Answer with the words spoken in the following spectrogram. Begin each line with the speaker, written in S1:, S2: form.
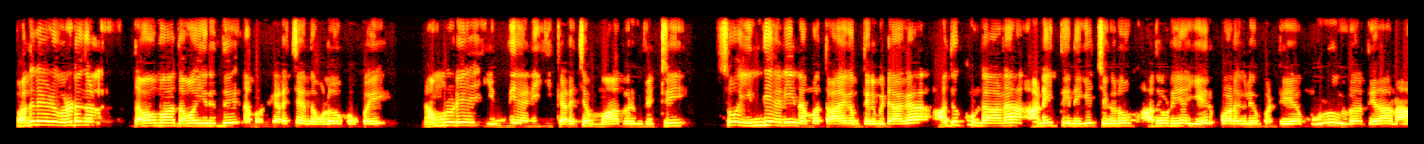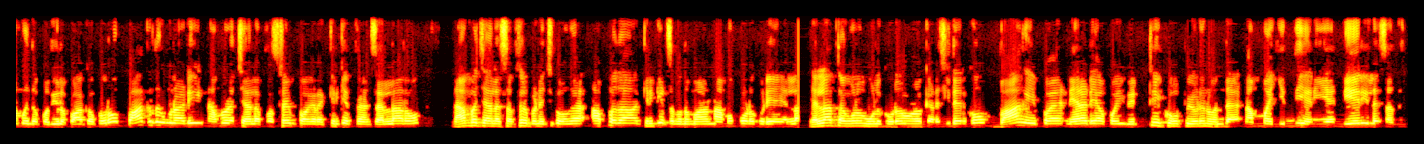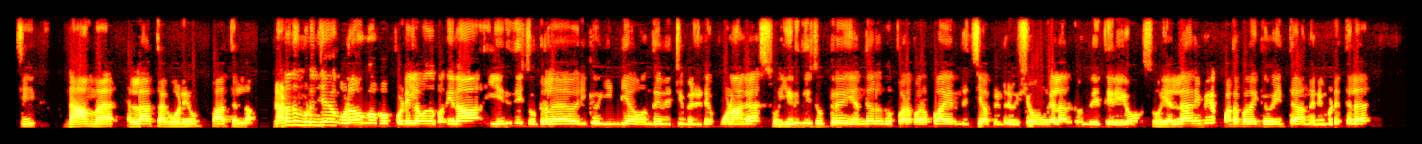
S1: பதினேழு வருடங்கள் தவமா தவம் இருந்து நமக்கு கிடைச்ச அந்த உலகக்கோப்பை நம்மளுடைய இந்திய அணிக்கு கிடைச்ச மாபெரும் வெற்றி. ஸோ இந்திய அணி நம்ம தாயகம் திரும்பிட்டாங்க. அதுக்குண்டான அனைத்து நிகழ்ச்சிகளும் அதோடைய ஏற்பாடுகளையும் பற்றிய முழு விவரத்தை தான் நாம இந்த பதிவில் பார்க்க போறோம். பார்க்கறதுக்கு முன்னாடி நம்மளோட சேனலை ஃபர்ஸ்ட் டைம் பார்க்குற கிரிக்கெட் ஃபேன்ஸ் எல்லாரும் நம்ம சேனலை சப்ஸ்கிரைப் பண்ணி வச்சுக்கோங்க. அப்பதான் கிரிக்கெட் சம்பந்தமான நம்ம போடக்கூடிய எல்லா எல்லா தகவலும் உங்களுக்கு உடனே கிடைச்சிட்டே இருக்கும். வாங்க இப்ப நேரடியா போய் வெற்றி கோப்பையுடன் வந்த நம்ம இந்திய அணியை நேரில சந்திச்சு நாம எல்லா தகவலையும் பார்த்துடலாம். நடந்து முடிஞ்ச உலகக்கோப்பை போட்டியில வந்து பாத்தீங்கன்னா இறுதி சுற்றுல வரைக்கும் இந்தியா வந்து வெற்றி பெற்றுட்டு போனாங்க. ஸோ இறுதி சுற்று எந்த அளவுக்கு பரபரப்பா இருந்துச்சு அப்படின்ற விஷயம் உங்க எல்லாருக்கும் வந்து தெரியும். ஸோ எல்லாருமே பதப்பதைக்க வைத்த அந்த நிமிடத்துல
